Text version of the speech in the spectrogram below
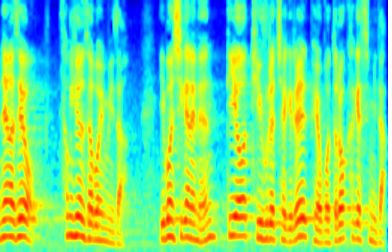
안녕하세요. 성시윤 사범입니다. 이번 시간에는 띄어 뒤후려차기를 배워보도록 하겠습니다.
